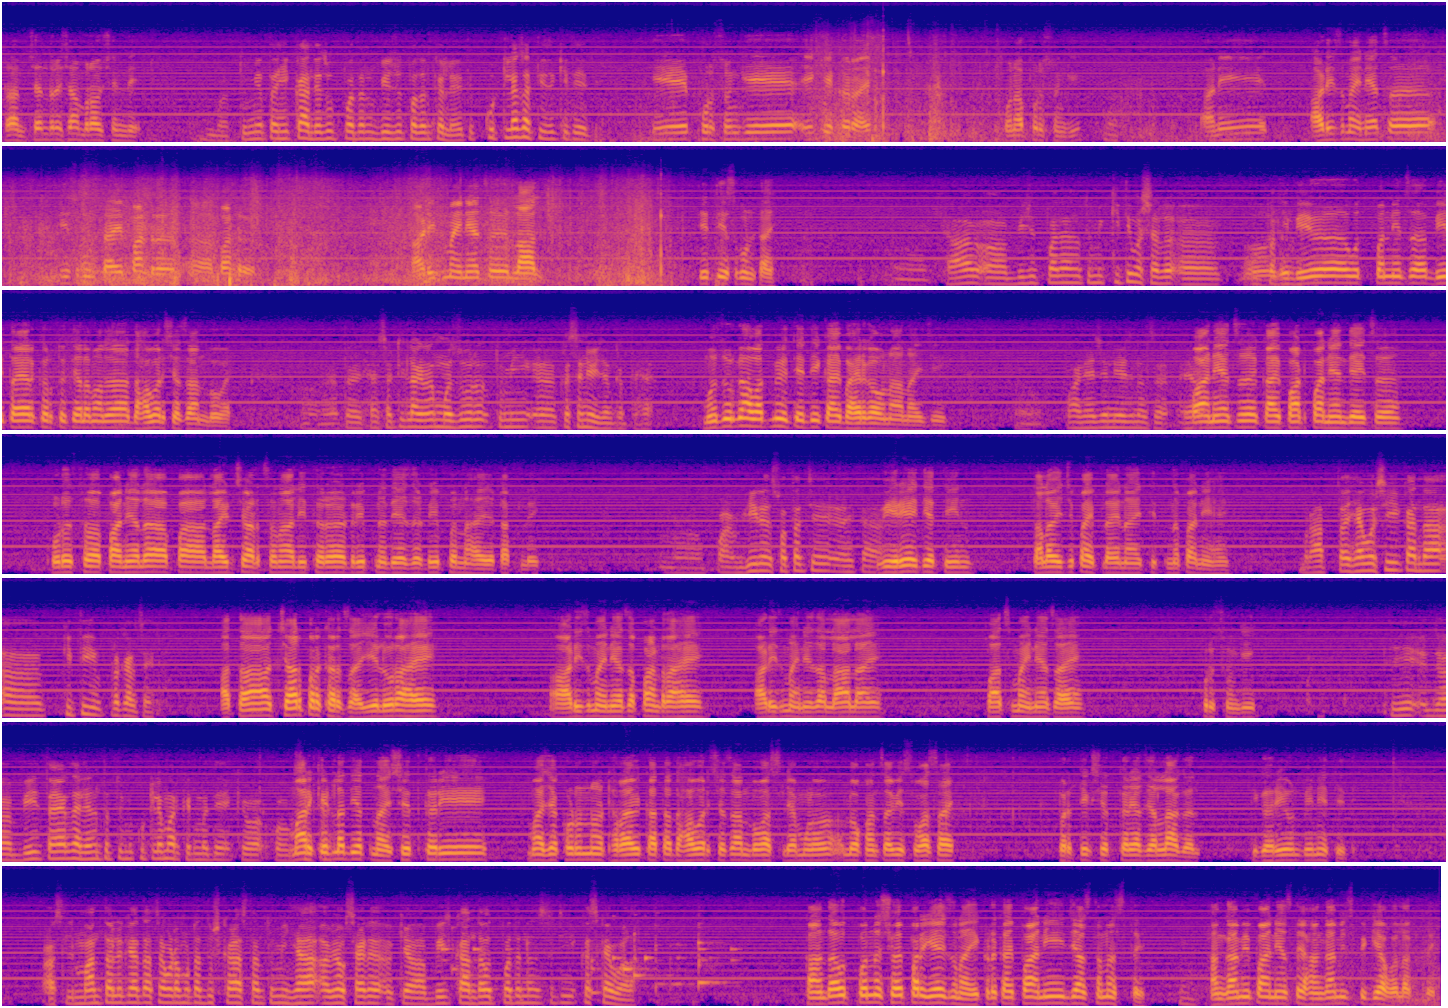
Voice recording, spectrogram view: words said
रामचंद्र शामराव शिंदे. बरं तुम्ही आता हे कांद्याचं उत्पादन बीज उत्पादन केलंय ते कुठल्या जातीचं किती येते हे फुरसुंगी एक एकर आहे. पुन्हा फुरसुंगी. आणि अडीच महिन्याचं तीस गुंठ आहे पांढरं पांढरं. अडीच महिन्याचं लाल ते तीस गुंठ आहे. ह्या बीज उत्पादन तुम्ही किती वर्षाला हे बी उत्पन्नाचं बी तयार करतो त्याला मला दहा वर्षाचा अनुभव आहे. आता ह्यासाठी लागणारा मजूर तुम्ही अ, कसं नियोजन करता ह्या? मजूर गावात मिळते ती काय बाहेर गावून आणायची. पाण्याच्या नियोजनाचं ह्या- पाण्याचं काय पाट पाण्यानं द्यायचं. थोडंसं पाण्याला पा लाईटची अडचण आली तर ड्रीपनं द्यायचं. ड्रीप पण आहे टाकले. विहीर स्वतःचे आहे का? विहिरी आहेत या तीन. तलावाची पाईपलाईन आहे तिथनं पाणी आहे. बरं आता ह्या वर्षी कांदा अ, किती प्रकारचा आहे? आता चार प्रकारचा. येलोर आहे अडीच महिन्याचा पांढरा आहे अडीच महिन्याचा लाल आहे पाच महिन्याचा आहे फुरसुंगी. बीज तयार झाल्यानंतर तुम्ही कुठल्या मार्केटमध्ये किंवा मार्केटला देत नाही. शेतकरी माझ्याकडून ठराविक आता दहा वर्षाचा अनुभव असल्यामुळं लोकांचा विश्वास आहे. प्रत्येक शेतकऱ्याला ज्याला लागल ती घरी येऊन बी नेते असले मान तालुक्यात असा एवढा मोठा दुष्काळ असताना तुम्ही ह्या व्यवसाय किंवा बीज कांदा उत्पादनासाठी कसं काय वळा? कांदा उत्पन्नाशिवाय पर्यायच नाही. इकडं काय पाणी जास्त नसतंय. हंगामी पाणी असते हंगामीच पीक घ्यावं लागतंय.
